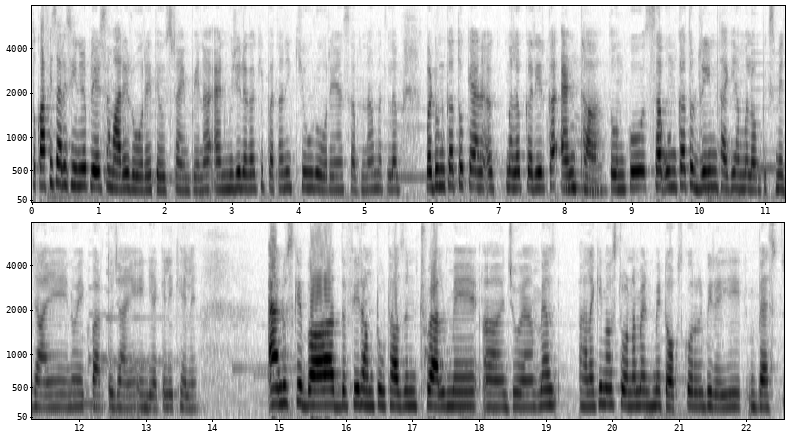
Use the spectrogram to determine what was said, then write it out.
तो काफ़ी सारे सीनियर प्लेयर्स हमारे रो रहे थे उस टाइम पे ना एंड मुझे लगा कि पता नहीं क्यों रो रहे हैं सब ना मतलब बट उनका तो मतलब करियर का एंड था। तो उनको सब उनका तो ड्रीम था कि हम ओलंपिक्स में जाएँ यू नो एक बार तो जाएँ इंडिया के लिए खेलें। एंड उसके बाद फिर हम 2012 में जो है मैं हालाँकि मैं उस टूर्नामेंट में टॉप स्कोरर भी रही बेस्ट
